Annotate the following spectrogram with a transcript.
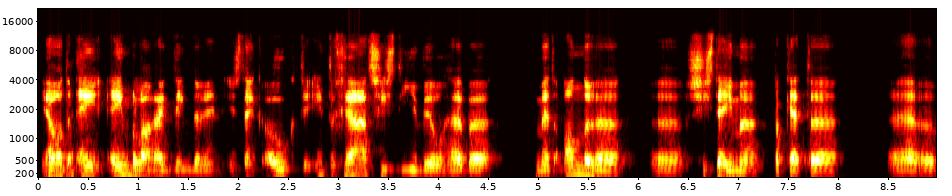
Ja, want één, één belangrijk ding daarin is denk ik ook de integraties die je wil hebben met andere uh, systemen, pakketten. Uh,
